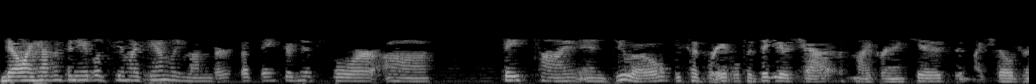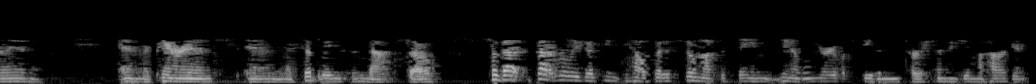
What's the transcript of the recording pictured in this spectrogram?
No, I haven't been able to see my family members, but thank goodness for uh, FaceTime and Duo because we're able to video chat with my grandkids and my children and my parents and my siblings and that. So, so that, that really does seem to help, but it's still not the same, you know, when you're able to see them in person and give them a hug and,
